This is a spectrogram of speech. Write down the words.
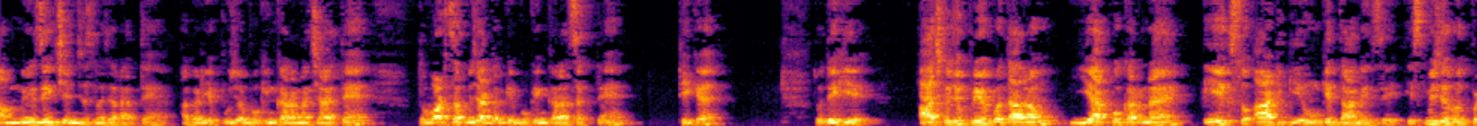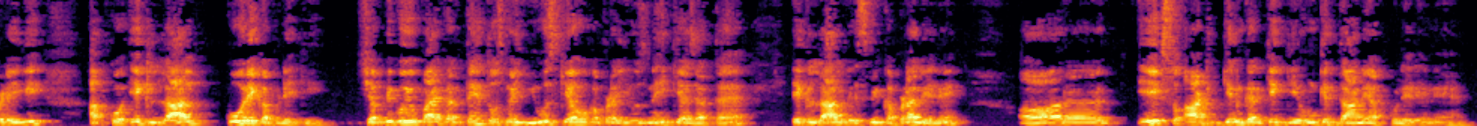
अमेजिंग चेंजेस नज़र आते हैं। अगर ये पूजा बुकिंग कराना चाहते हैं तो व्हाट्सएप में जाकर के बुकिंग करा सकते हैं। ठीक है? तो देखिए, आज का जो प्रयोग बता रहा हूँ, ये आपको करना है 108 गेहूँ के दाने से। इसमें ज़रूरत पड़ेगी आपको एक लाल कोरे कपड़े की। जब भी कोई उपाय करते हैं तो उसमें यूज़ किया हुआ कपड़ा यूज़ नहीं किया जाता है। एक लाल रेशमी कपड़ा ले लें और 108 गिन करके गेहूँ के दाने आपको ले लेने हैं।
